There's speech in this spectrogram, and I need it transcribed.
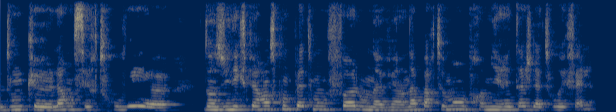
donc là, on s'est retrouvé dans une expérience complètement folle. On avait un appartement au premier étage de la Tour Eiffel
